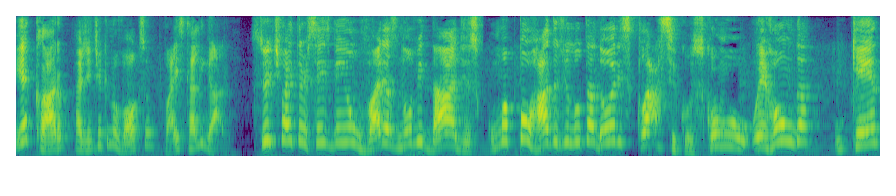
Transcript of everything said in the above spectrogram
E é claro, a gente aqui no Voxel vai estar ligado. Street Fighter 6 ganhou várias novidades, com uma porrada de lutadores clássicos, como o E-Honda, o Ken,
